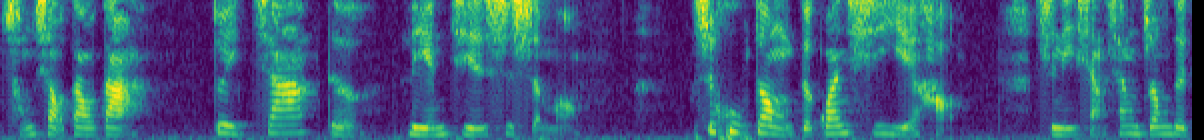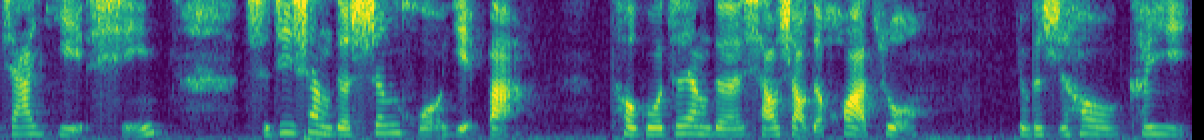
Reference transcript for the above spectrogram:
从小到大，对家的连接是什么？是互动的关系也好，是你想象中的家也行，实际上的生活也罢，透过这样的小小的画作，有的时候可以，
